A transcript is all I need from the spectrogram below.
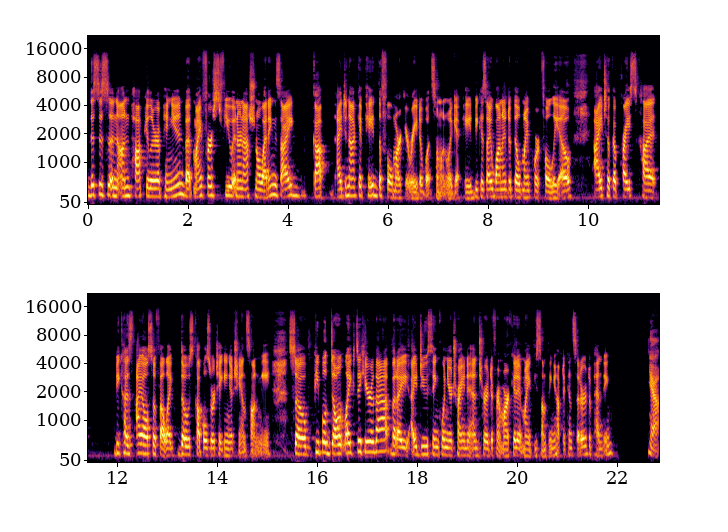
this is an unpopular opinion, but my first few international weddings, I got, I did not get paid the full market rate of what someone would get paid because I wanted to build my portfolio. I took a price cut because I also felt like those couples were taking a chance on me. So people don't like to hear that, but I, I do think when you're trying to enter a different market, it might be something you have to consider depending. Yeah,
